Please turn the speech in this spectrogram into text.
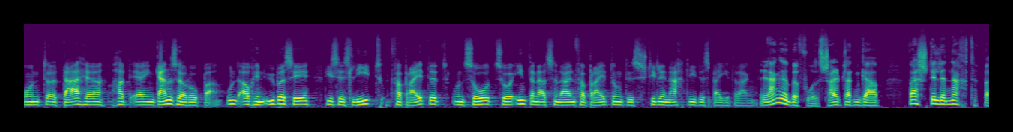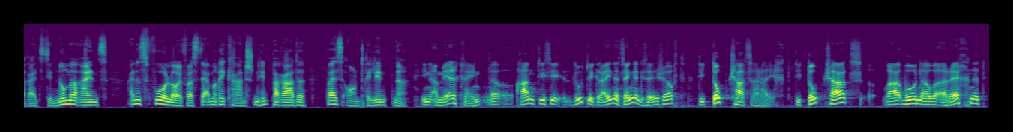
Und äh, daher hat er in ganz Europa und auch in Übersee dieses Lied verbreitet und so zur internationalen Verbreitung des Stille Nachtliedes beigetragen. Lange bevor es Schallplatten gab, war Stille Nacht bereits die Nummer eins eines Vorläufers der amerikanischen Hitparade, weiß André Lindner. In Amerika äh, haben diese Ludwig Reiner Sängergesellschaft die Topcharts erreicht. Die Topcharts wurden aber errechnet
